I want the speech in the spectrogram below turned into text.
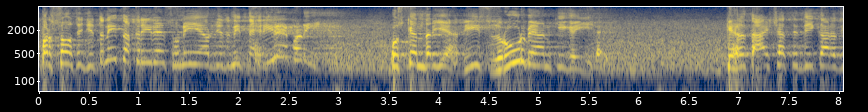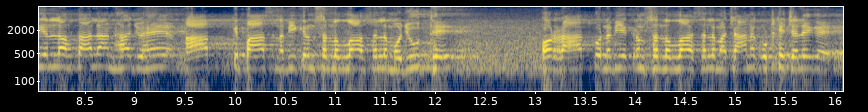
پرسوں سے جتنی تقریریں سنی ہیں اور جتنی تحریریں پڑھی اس کے اندر یہ حدیث ضرور بیان کی گئی ہے کہ حضرت عائشہ صدیقہ رضی اللہ تعالیٰ عنہ جو ہے آپ کے پاس نبی اکرم صلی اللہ علیہ وسلم موجود تھے اور رات کو نبی اکرم صلی اللہ علیہ وسلم اچانک اٹھ کے چلے گئے۔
